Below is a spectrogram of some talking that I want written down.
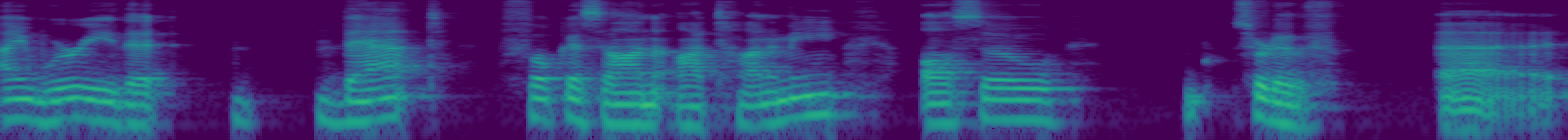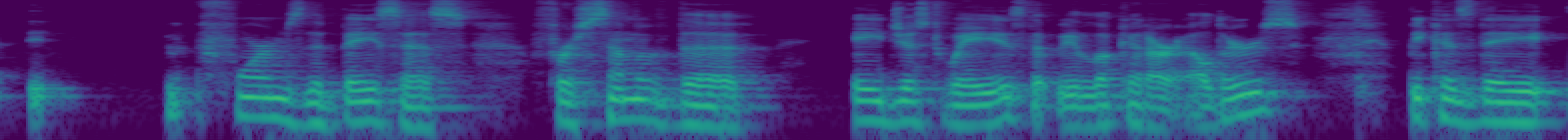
I worry that that focus on autonomy also sort of uh, forms the basis for some of the ageist ways that we look at our elders because they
